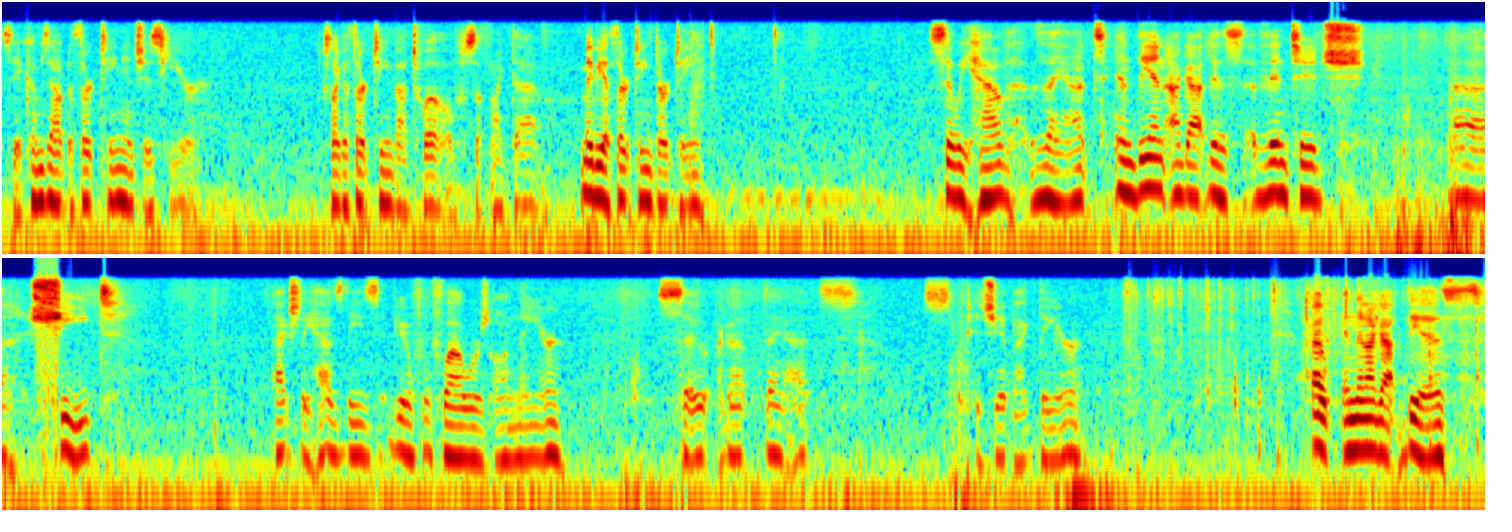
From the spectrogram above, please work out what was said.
See, it comes out to 13 inches here. Looks like a 13 by 12, something like that. Maybe a 13 13. So we have that. And then I got this vintage uh, sheet. Actually has these beautiful flowers on there. So I got that. Let's pitch it back there. Oh, and then I got this.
